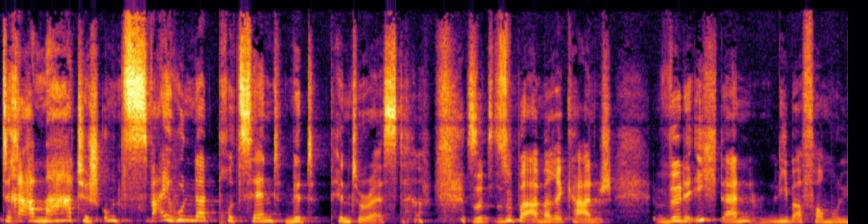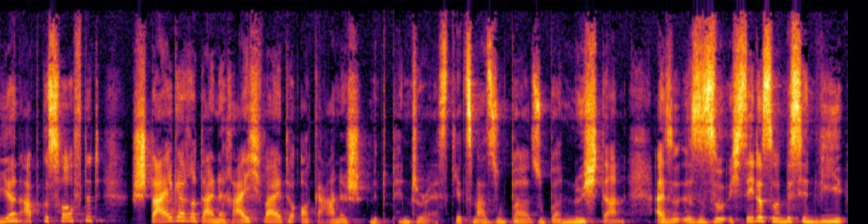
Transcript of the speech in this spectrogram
dramatisch um 200 Prozent mit Pinterest. so super amerikanisch. Würde ich dann lieber formulieren, abgesoftet, steigere deine Reichweite organisch mit Pinterest. Jetzt mal super, super nüchtern. Also es ist so, ich sehe das so ein bisschen wie,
